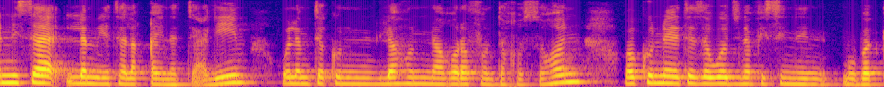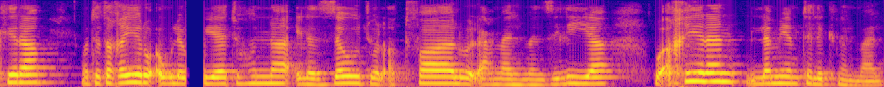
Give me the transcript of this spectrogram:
النساء لم يتلقين التعليم ولم تكن لهن غرف تخصهن وكن يتزوجن في سن مبكرة وتتغير أولوياتهن إلى الزوج والأطفال والأعمال المنزلية وأخيرا لم يمتلكن المال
